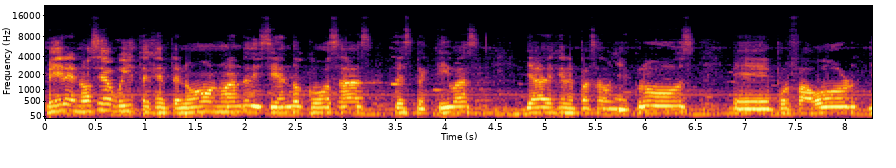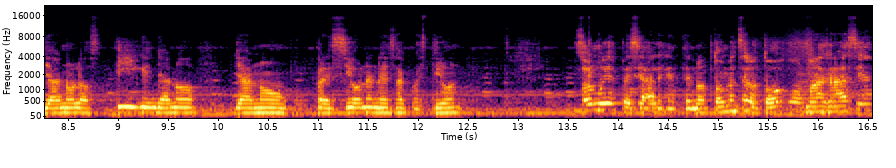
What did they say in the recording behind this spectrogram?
mire, no se agüite, gente, no, no ande diciendo cosas despectivas. Ya dejen en paz a Doña Cruz. Eh, por favor, ya no la hostiguen, ya no, ya no presionen esa cuestión. Son muy especiales, gente. No tómenselo todo con más gracia.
